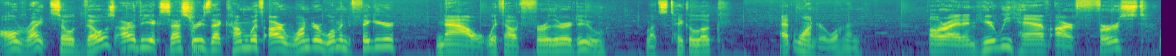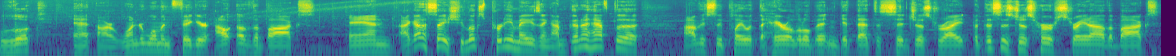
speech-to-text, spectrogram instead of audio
All right, so those are the accessories that come with our Wonder Woman figure. Now, without further ado, let's take a look at Wonder Woman. All right, and here we have our first look at our Wonder Woman figure out of the box. And I gotta say, she looks pretty amazing. I'm gonna have to obviously play with the hair a little bit and get that to sit just right, but this is just her straight out of the box.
